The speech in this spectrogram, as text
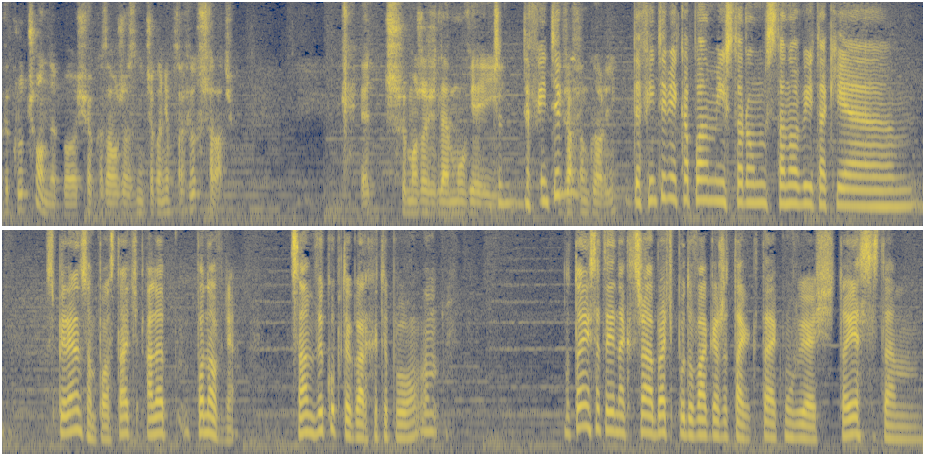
wykluczony, bo się okazało, że z niczego nie potrafił strzelać. E, czy może źle mówię i definitywnie, Glory? Definitywnie kapłan ministorum stanowi takie wspierającą postać, ale ponownie, sam wykup tego archetypu, mm, no to niestety jednak trzeba brać pod uwagę, że tak, tak jak mówiłeś, to jest system,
